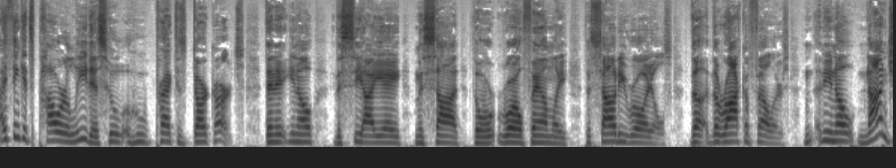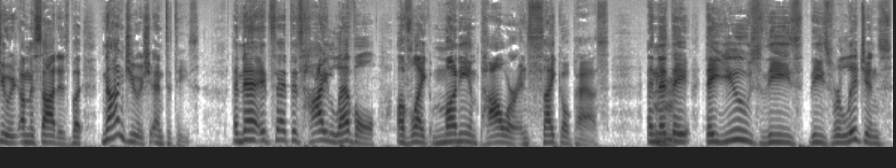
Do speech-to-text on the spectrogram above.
I think it's power elitists who, who practice dark arts. Then, it, you know, the CIA, Mossad, the royal family, the Saudi royals, the, the Rockefellers, you know, non Jewish, uh, Mossad is, but non Jewish entities and that it's at this high level of like money and power and psychopaths and that mm-hmm. they they use these these religions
